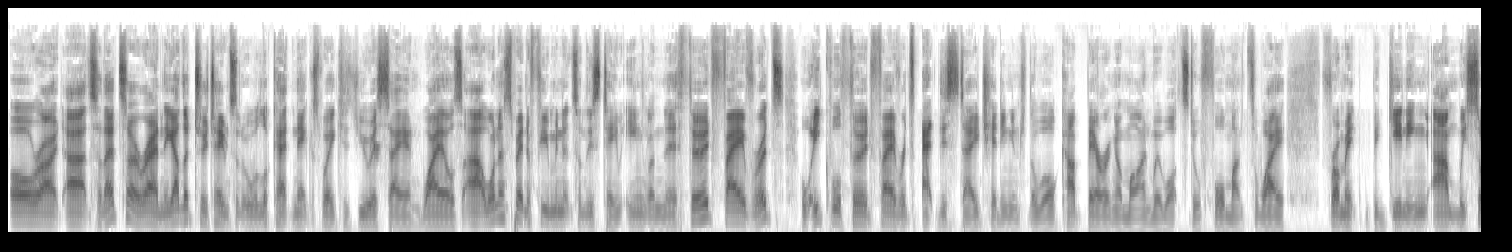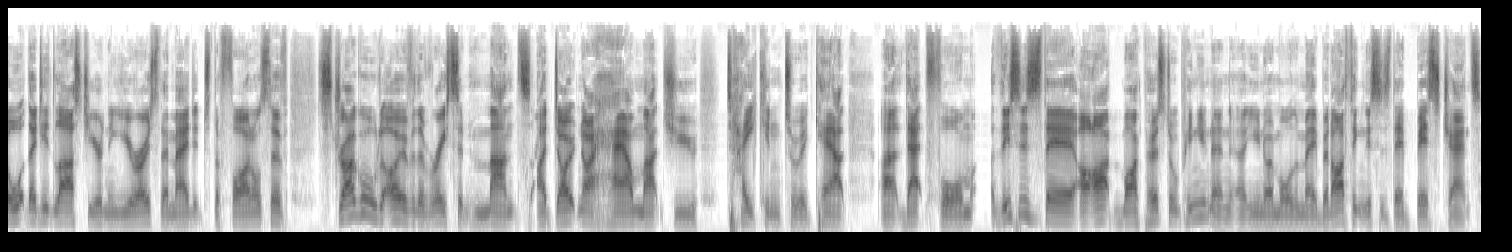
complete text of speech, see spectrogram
All right. Uh, so that's Iran. The other two teams that we'll look at next week is USA and Wales. Uh, I want to spend a few minutes on this team, England. They're third favourites, or equal third favourites at this stage heading into the World Cup, bearing in mind we're, what, still four months away from it beginning. Um, we saw what they did last year in the Euros. They made it to the finals. They've struggled over the recent months. I don't know how much you take into account uh, that form. This is their, uh, my personal opinion, and uh, you know more than me, but I think this is their best chance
